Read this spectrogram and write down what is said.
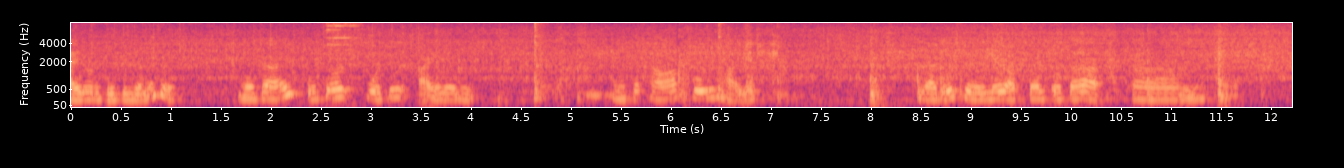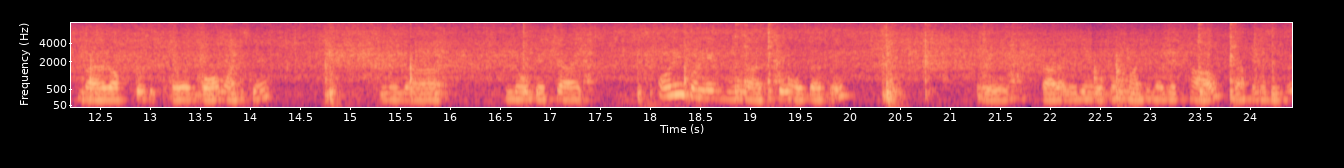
আয়রন প্রচুর, জানো তো? মোচায় প্রচুর প্রচুর আয়রন মোচা খাওয়া খুবই ভালো। যাদের শরীরে রক্ত অল্পতা বা রক্ত কম আছে, কিংবা লো প্রেশার, অনেক অনেক গুণ আছে মোচাতে। তো তারা যদি এরকম মাঝে মাঝে খাও, তাহলে দেখবে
